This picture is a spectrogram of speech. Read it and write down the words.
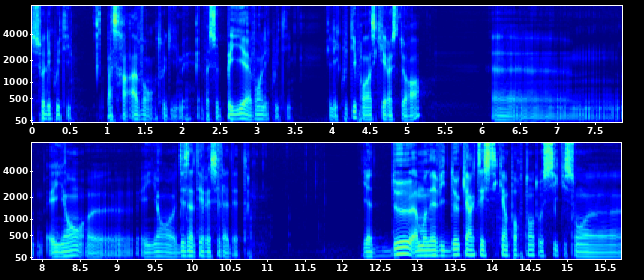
sur l'equity. Elle passera avant, entre guillemets. Elle va se payer avant l'equity. Et l'equity prendra ce qui restera, euh, ayant, ayant désintéressé la dette. Il y a deux, à mon avis, deux caractéristiques importantes aussi qui sont euh,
